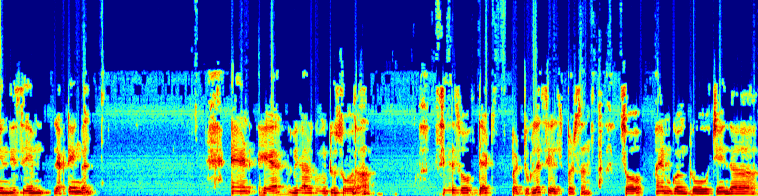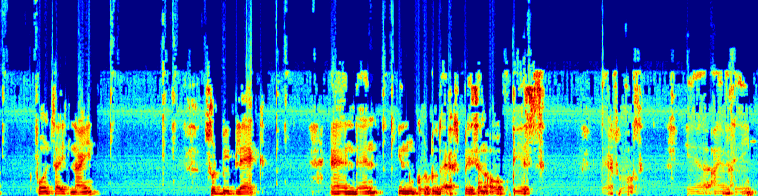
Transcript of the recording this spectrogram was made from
in the same rectangle. And here we are going to show the sales of that particular salesperson. So I am going to change the font size 9 should be black. And then in go to the expression of this. Text box here I am saying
